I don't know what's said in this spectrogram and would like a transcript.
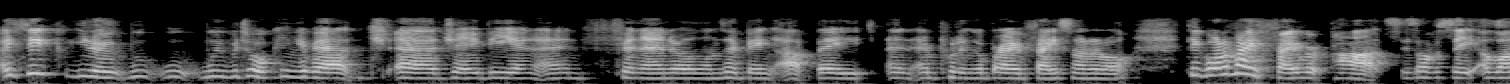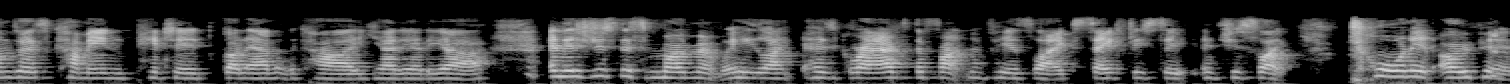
I think you know we, we we were talking about uh, JB and, and Fernando Alonso being upbeat and, and putting a brave face on it all. I think one of my favorite parts is obviously Alonso's come in, pitted, got out of the car, yada yada yada, and there's just this moment where he like has grabbed the front of his like safety suit and just like torn it open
